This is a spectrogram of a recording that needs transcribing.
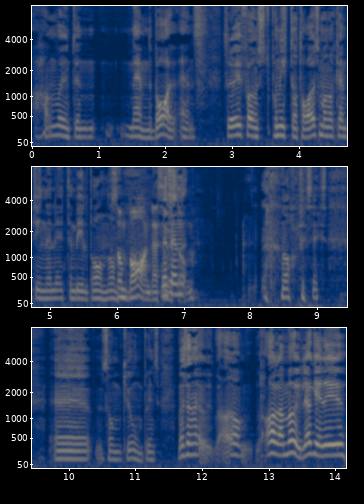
Han var ju inte nämnbar ens. Så det är ju först på 1900-talet som man har klämt in en liten bild på honom. Som barn dessutom. Ja, precis. Eh, som kronprins. Men sen, alla möjliga grejer. Det är ju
